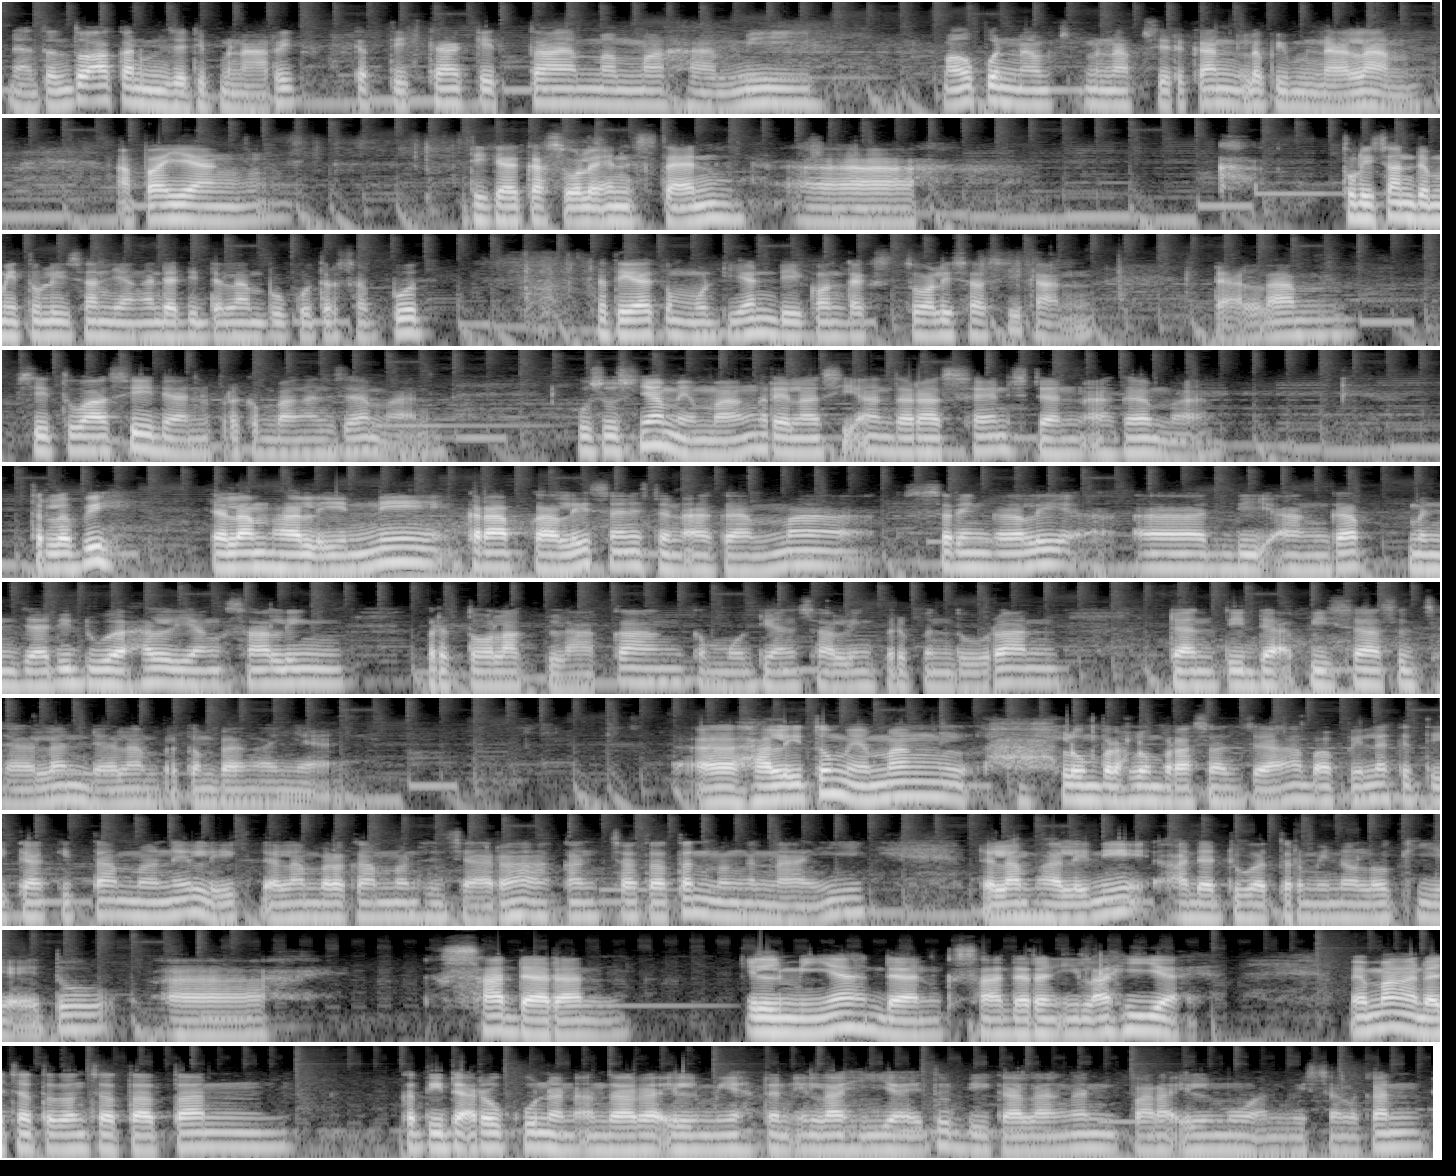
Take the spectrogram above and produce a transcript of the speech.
Nah, tentu akan menjadi menarik ketika kita memahami maupun menafsirkan lebih mendalam apa yang digagas oleh Einstein uh, tulisan demi tulisan yang ada di dalam buku tersebut ketika kemudian dikontekstualisasikan dalam situasi dan perkembangan zaman khususnya memang relasi antara sains dan agama. Terlebih dalam hal ini kerap kali sains dan agama sering kali uh, dianggap menjadi dua hal yang saling bertolak belakang, kemudian saling berbenturan dan tidak bisa sejalan dalam perkembangannya. Uh, hal itu memang lumrah-lumrah saja apabila ketika kita menilik dalam rekaman sejarah akan catatan mengenai Dalam hal ini ada dua terminologi yaitu uh, kesadaran ilmiah dan kesadaran ilahiyah. Memang ada catatan-catatan ketidakrukunan antara ilmiah dan ilahiyah itu di kalangan para ilmuwan. Misalkan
